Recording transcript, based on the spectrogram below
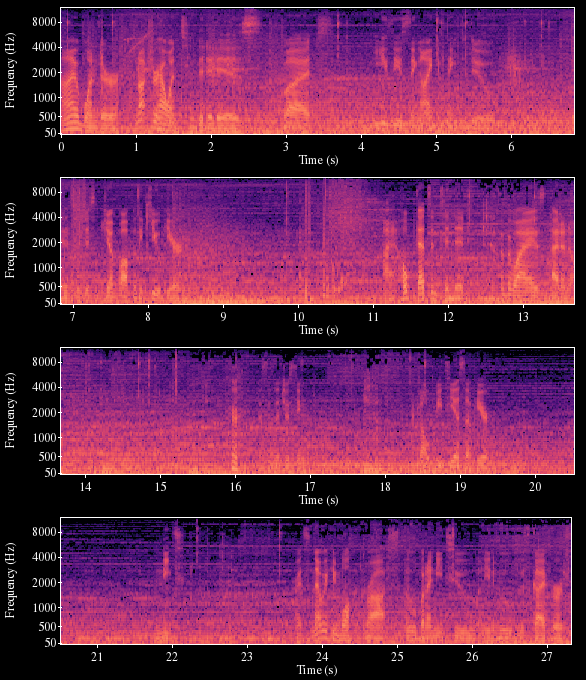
I wonder... I'm not sure how intended it is, but... Easiest thing I can think to do... is to just jump off of the cube here. I hope that's intended, because otherwise, I don't know. this is interesting. Good old BTS up here. Neat. Alright, so now we can walk across. Oh, but I need to... I need to move this guy first.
